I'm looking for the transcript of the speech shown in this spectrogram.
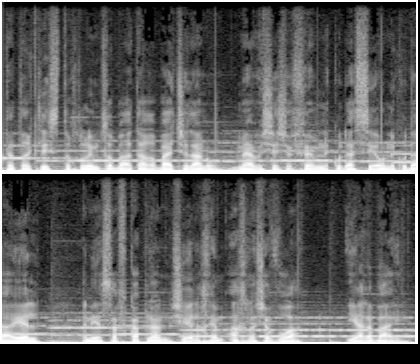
את הטרקליסט תוכלו למצוא באתר הבית שלנו, 106fm.co.il. אני אסף קפלן, שיהיה לכם אחלה שבוע. יאללה ביי.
